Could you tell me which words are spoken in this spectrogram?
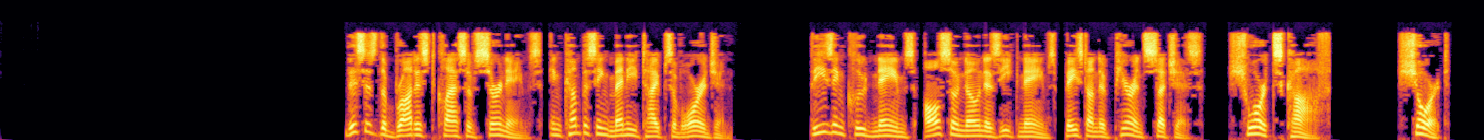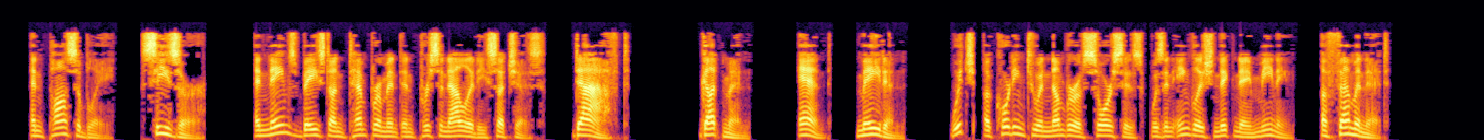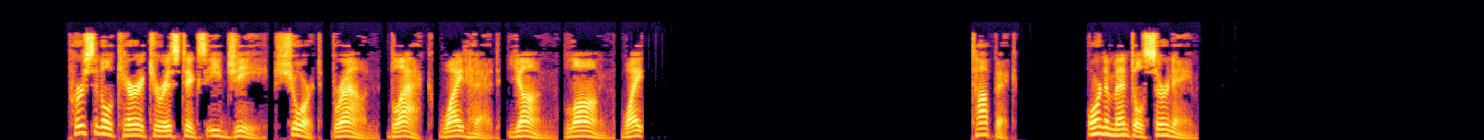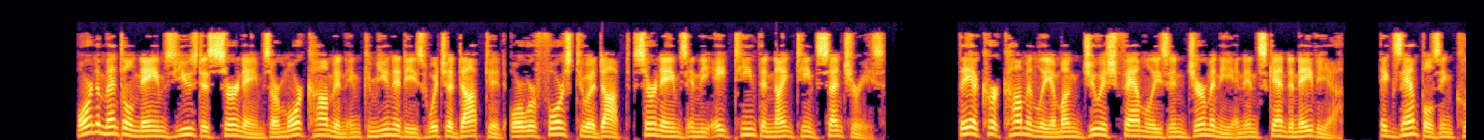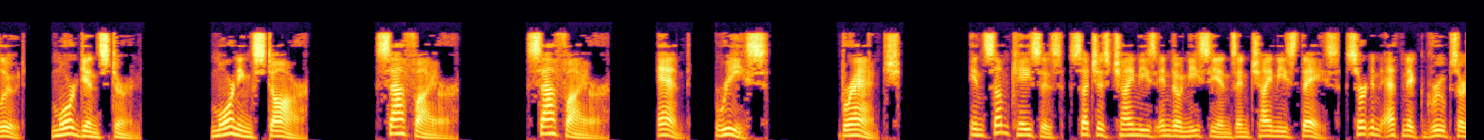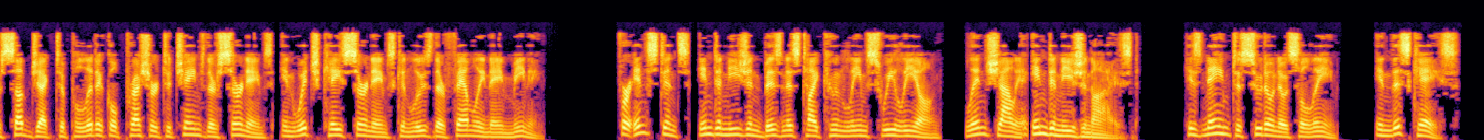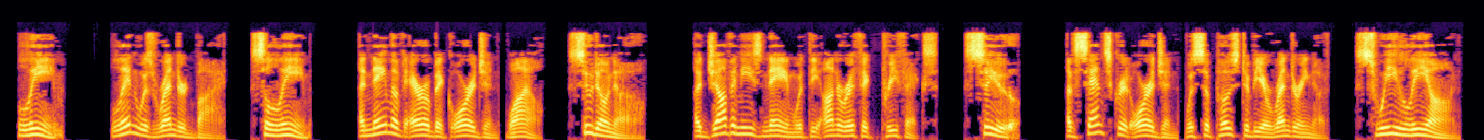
This is the broadest class of surnames, encompassing many types of origin. These include names, also known as eke names, based on appearance such as Schwarzkopf, short, and possibly Caesar, and names based on temperament and personality such as Daft, Gutman, and Maiden, which, according to a number of sources, was an English nickname meaning effeminate. Personal characteristics e.g., short, brown, black, whitehead, young, long, white Ornamental surname Ornamental names used as surnames are more common in communities which adopted or were forced to adopt surnames in the 18th and 19th centuries. They occur commonly among Jewish families in Germany and in Scandinavia. Examples include Morgenstern, Morning Star, Sapphire, Sapphire, and Reese, Branch. In some cases, such as Chinese Indonesians and Chinese Thais, certain ethnic groups are subject to political pressure to change their surnames, in which case surnames can lose their family name meaning. For instance, Indonesian business tycoon Lim Swee Leong Lin Indonesianized his name to Sudono Salim. In this case, Lim Lin was rendered by Salim, a name of Arabic origin, while Sudono, a Javanese name with the honorific prefix su of Sanskrit origin, was supposed to be a rendering of Sui Leong.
